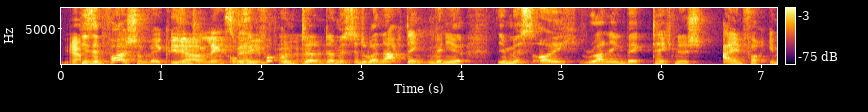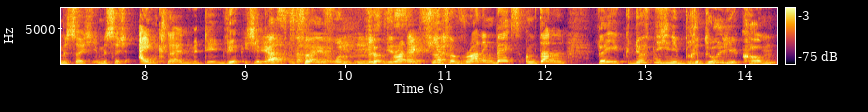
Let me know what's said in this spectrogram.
Ja. Die sind vorher schon weg. Die sind Ja, schon längst weg. sind Fall, und ja. da, da müsst ihr drüber nachdenken, wenn ihr, ihr müsst euch Running Back technisch einfach, ihr müsst euch, ihr müsst euch einkleiden mit denen, wirklich. Ihr Die braucht fünf, Runden fünf ihr Running, vier, sein. fünf Running Backs und dann, weil ihr dürft nicht in die Bredouille kommen,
